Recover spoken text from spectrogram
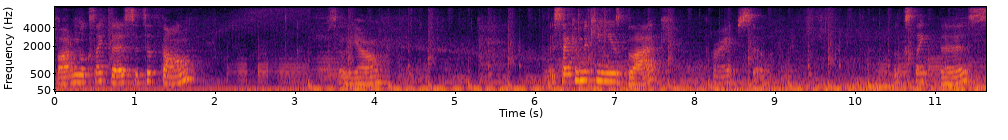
Bottom looks like this. It's a thong. So yeah. The second bikini is black all right? So looks like this.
